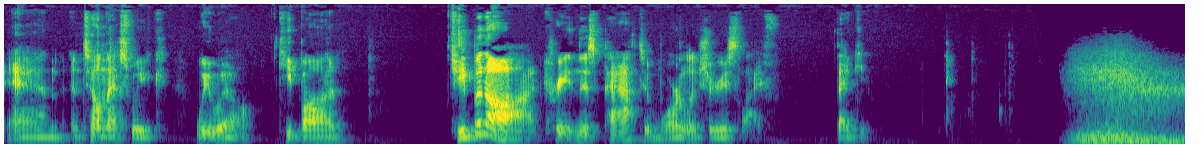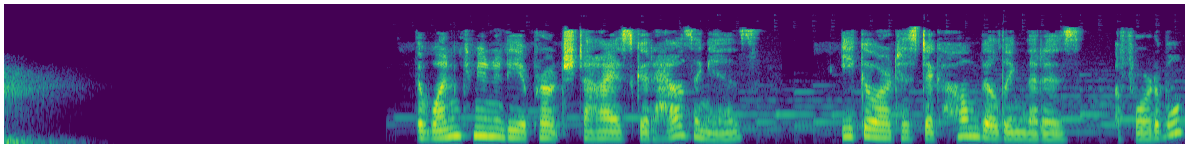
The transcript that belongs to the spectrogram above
And until next week, we will keep on keeping on creating this path to a more luxurious life. Thank you. The one community approach to highest good housing is eco artistic home building that is affordable,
